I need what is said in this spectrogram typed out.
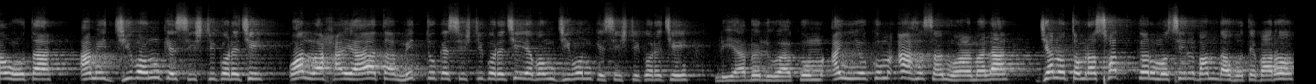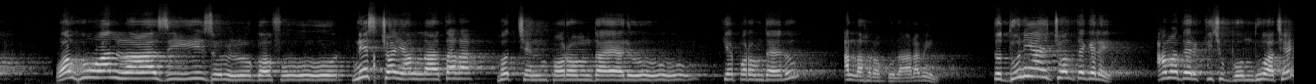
মাউতা, আমি জীবনকে সৃষ্টি করেছি মৃত্যুকে সৃষ্টি করেছি এবং জীবনকে সৃষ্টি করেছি, লিয়াবলুয়াকুম আইয়ুকুম আহসানু আমালা, যেন তোমরা সৎকর্মশীল বান্দা হতে পারো ওয়াহুয়াল আজিজুল গফুর, নিশ্চয় আল্লাহ তাআলা হচ্ছেন পরম দয়ালু। কে পরম দয়ালু? আল্লাহ রব্বুল আলামিন। তো দুনিয়ায় চলতে গেলে আমাদের কিছু বন্ধু আছে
